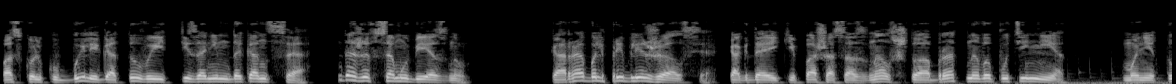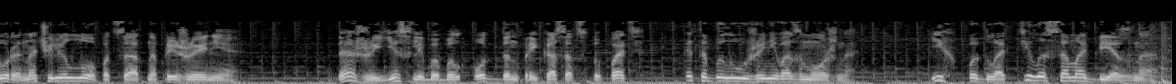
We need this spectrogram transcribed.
поскольку были готовы идти за ним до конца, даже в саму бездну. Корабль приближался, когда экипаж осознал, что обратного пути нет. Мониторы начали лопаться от напряжения. Даже если бы был отдан приказ отступать, это было уже невозможно. Их поглотила сама бездна —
